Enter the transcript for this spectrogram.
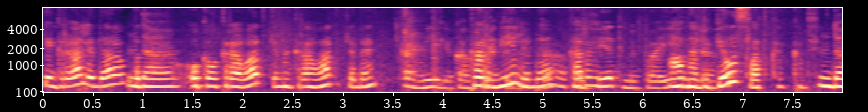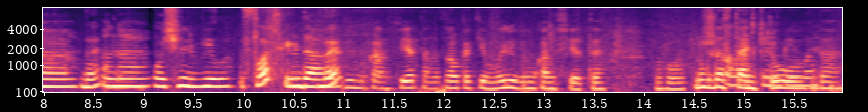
играли, да? Под, да. Около кроватки, на кроватке, да? Кормили, конфеты, Кормили, да? да конфетами поили. А она да. любила сладкое конфеты? Да, да, она да. очень любила. Сладкие? Да. да? Любим конфеты, она знала, какие мы любим конфеты. Вот. Ну, достань то, любимая. да.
